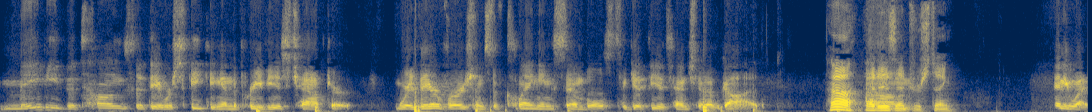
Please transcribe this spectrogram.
maybe the tongues that they were speaking in the previous chapter were their versions of clanging cymbals to get the attention of god Huh, that is Um, interesting. anyway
